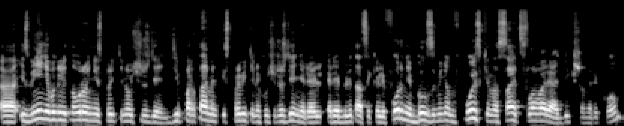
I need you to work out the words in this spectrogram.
Э, изменение выглядит на уровне исправительного учреждения. Департамент исправительных учреждений ре, реабилитации Калифорнии был заменен в поиске на сайт словаря Dictionary.com,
